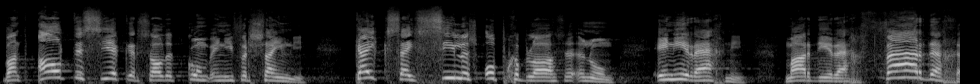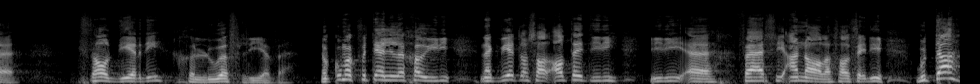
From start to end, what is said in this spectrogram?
want al te seker sal dit kom en nie versuim nie. Kyk, sy siel is opgeblaase in hom en nie reg nie, maar die regverdige sal deur die geloof lewe. Nou kom ek vertel julle gou hierdie en ek weet ons sal altyd hierdie hierdie uh versie aanhaal. Ons sal sê die Boeta,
